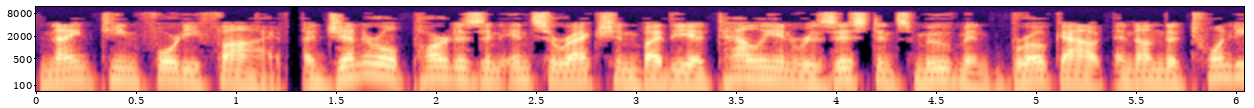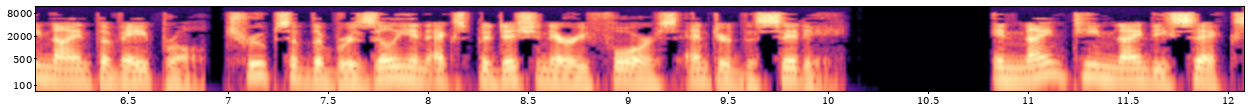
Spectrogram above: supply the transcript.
1945, a general partisan insurrection by the Italian resistance movement broke out and on 29 April, troops of the Brazilian Expeditionary Force entered the city. In 1996,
